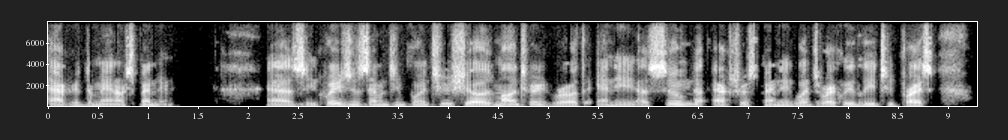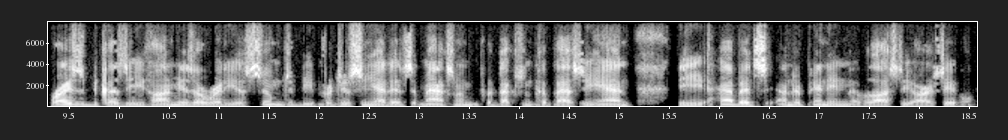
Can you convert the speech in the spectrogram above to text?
aggregate demand or spending. As equation 17.2 shows, monetary growth and the assumed extra spending would directly lead to price rises because the economy is already assumed to be producing at its maximum production capacity and the habits underpinning velocity are stable.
